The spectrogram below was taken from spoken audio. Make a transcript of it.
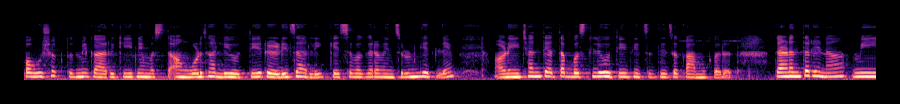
पाहू शकतो मी गार्गीने मस्त अंघोळ झाली होती रेडी झाली केस वगैरे विंचरून घेतले आणि छान ती आता बसली होती तिचं तिचं काम करत. त्यानंतर आहे ना मी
